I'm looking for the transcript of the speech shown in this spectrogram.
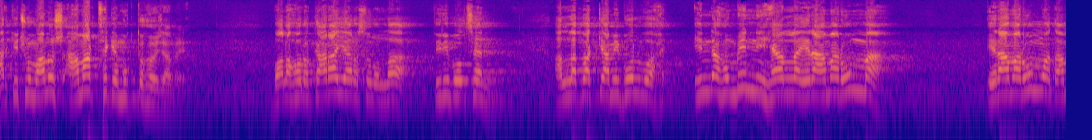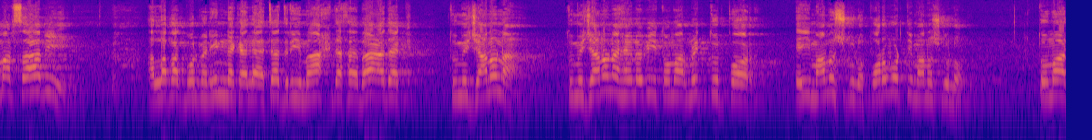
আর কিছু মানুষ আমার থেকে মুক্ত হয়ে যাবে। বলা হলো, কারা ইয়া রসুল্লাহ তিনি বলছেন, আল্লাহ পাককে আমি বলব ইন্না হুমিন্নি হে আল্লাহ, এরা আমার উম্মা। এরা আমার উম্মত, আমার সাহাবি। আল্লাহ পাক বলবেন ইন্না কালা তাদরি মাহ দেখা বা দেখ তুমি জানো না, তুমি জানো না, হে নবী, তোমার মৃত্যুর পর এই মানুষগুলো, পরবর্তী মানুষগুলো তোমার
